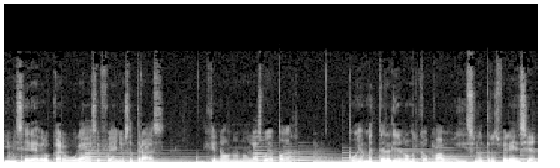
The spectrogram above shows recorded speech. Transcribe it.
y mi cerebro carbura se fue años atrás. Dije, no, no, no las voy a pagar. Voy a meter el dinero a Mercado Pago. Y hice una transferencia,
